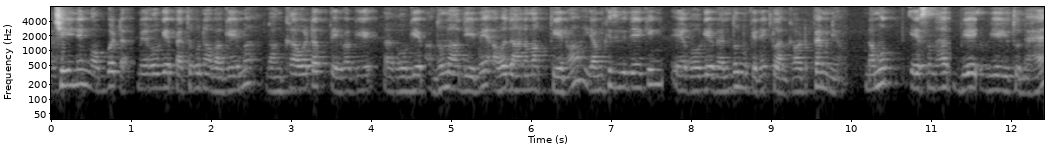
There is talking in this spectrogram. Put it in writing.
චීනෙන් ඔබට මේ රෝගය පැතිරුණා වගේම ලංකාවටත් ඒ වගේ රෝගය අඳුනා දීමේ අවධානමක් තියෙනවා යම්කිසි විදියකින් ඒ රෝගය වැළඳුණු කෙනෙක් ලංකාවට පැමිණියොත්. නමුත් ඒ සඳහා විය යුතු නැහැ.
